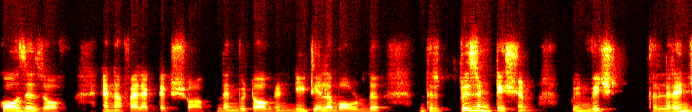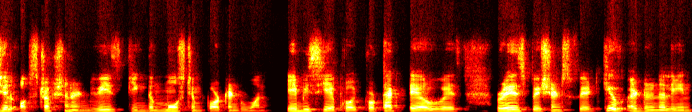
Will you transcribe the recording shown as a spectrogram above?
causes of anaphylactic shock. Then we talked in detail about the, the presentation in which the laryngeal obstruction and wheeze being the most important one. ABC approach, protect airways, raise patient's weight, give adrenaline,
